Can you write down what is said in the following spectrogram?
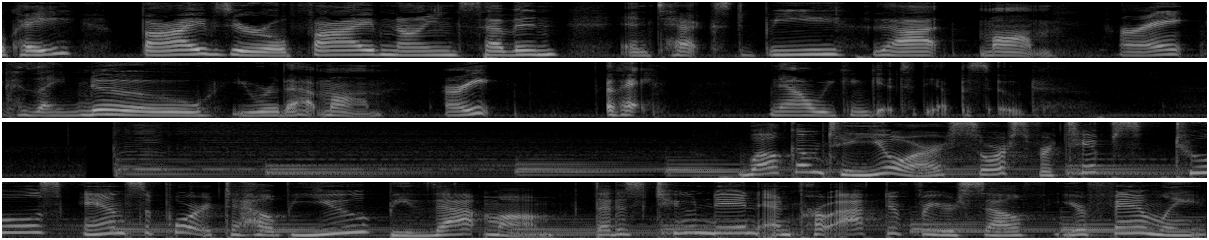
Okay, 50597 and text be that mom. All right, because I know you are that mom. All right? Okay, now we can get to the episode. Welcome to your source for tips, tools, and support to help you be that mom that is tuned in and proactive for yourself, your family,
